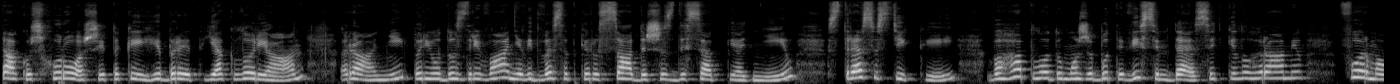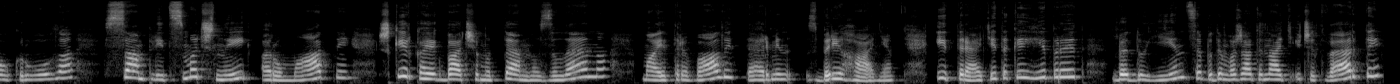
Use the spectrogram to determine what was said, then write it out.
Також хороший такий гібрид, як лоріан, ранній, період дозрівання від висадки розсади 65 днів, стресостійкий, вага плоду може бути 8-10 кг, форма округла, сам плід смачний, ароматний, шкірка, як бачимо, темно-зелена, має тривалий термін зберігання. І третій такий гібрид бедуїн, це будемо вважати навіть і четвертий,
